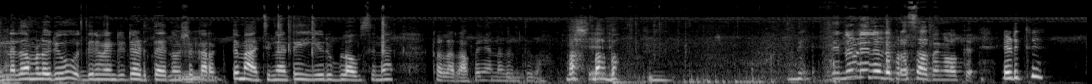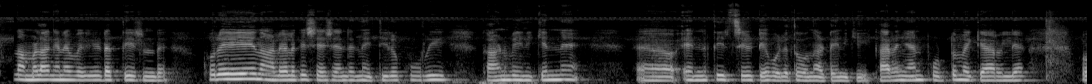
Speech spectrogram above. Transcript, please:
ഇന്നലെ നമ്മളൊരു ഇതിന് വേണ്ടിട്ട് എടുത്തായിരുന്നു. പക്ഷെ കറക്റ്റ് മാച്ചിങ് ആയിട്ട് ഈ ഒരു ബ്ലൗസിന് കളർ അപ്പൊ ഞാൻ അത് എടുത്തതാ ബാ, ബാ, ബാ. ഇതി- ഇതിന്റെ ഉള്ളിലുണ്ട് പ്രസാദങ്ങളൊക്കെ. നമ്മളങ്ങനെ വീടെത്തിയിട്ടുണ്ട്. കുറേ നാളുകൾക്ക് ശേഷം എന്റെ നെറ്റിയിൽ കുറി കാണുമ്പോൾ എനിക്ക് തന്നെ എന്നെ തിരിച്ചു കിട്ടിയ പോലെ തോന്നാട്ടെ എനിക്ക്. കാരണം ഞാൻ പൊട്ടും ഓ,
